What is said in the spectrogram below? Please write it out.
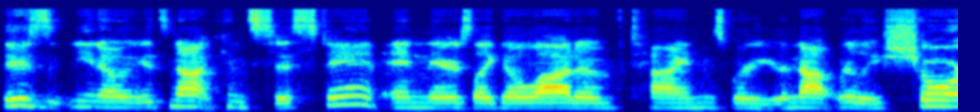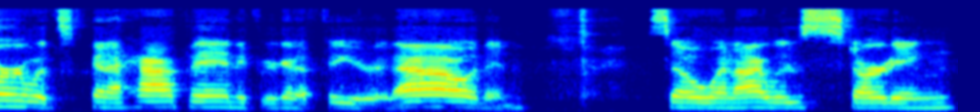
there's you know it's not consistent and there's like a lot of times where you're not really sure what's going to happen if you're going to figure it out and so when i was starting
